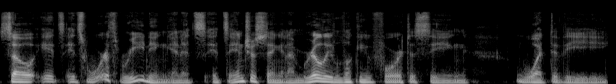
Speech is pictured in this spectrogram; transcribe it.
So it's it's worth reading and it's it's interesting and I'm really looking forward to seeing what the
